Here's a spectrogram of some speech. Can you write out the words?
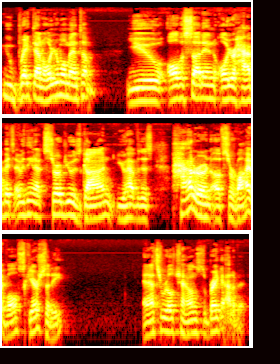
you break down all your momentum. You all of a sudden, all your habits, everything that served you is gone. You have this pattern of survival, scarcity, and that's a real challenge to break out of it.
